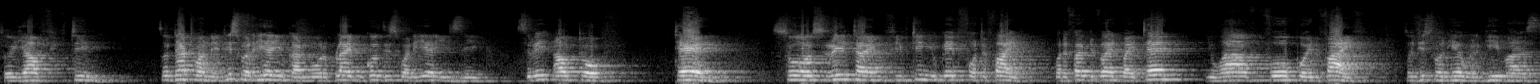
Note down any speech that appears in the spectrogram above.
So you have 15. So that one, this one here, you can multiply because this one here is 3 out of 10. So 3 times 15, you get 45. 45 divided by 10, you have 4.5. So this one here will give us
